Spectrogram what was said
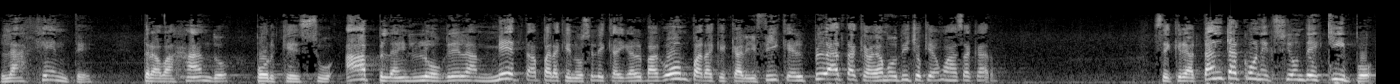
la gente trabajando porque su upline logre la meta para que no se le caiga el vagón, para que califique el plata que habíamos dicho que íbamos a sacar se crea tanta conexión de equipo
